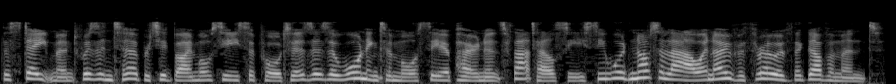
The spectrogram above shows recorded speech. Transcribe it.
the statement was interpreted by Morsi supporters as a warning to Morsi opponents that El-Sisi would not allow an overthrow of the government.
